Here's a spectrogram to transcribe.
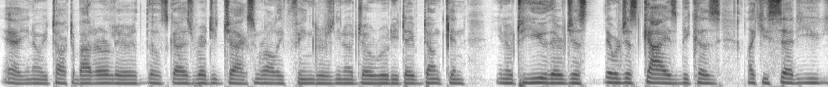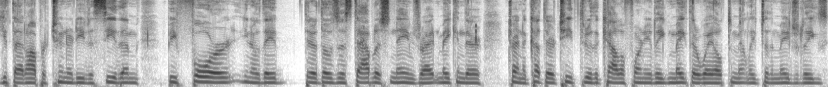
Yeah, you know, we talked about earlier those guys, Reggie Jackson, Rollie Fingers, you know, Joe Rudi, Dave Duncan. You know, to you, they're just they were just guys because, like you said, you get that opportunity to see them before you know they they're those established names, right? Making their trying to cut their teeth through the California League, make their way ultimately to the major leagues.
